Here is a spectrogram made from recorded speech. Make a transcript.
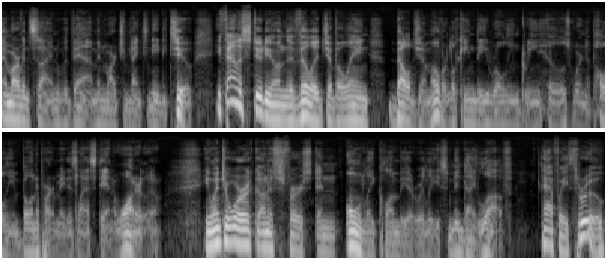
and Marvin signed with them in March of 1982. He found a studio in the village of Ohain, Belgium, overlooking the rolling green hills where Napoleon Bonaparte made his last stand at Waterloo. He went to work on his first and only Columbia release, Midnight Love. Halfway through,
